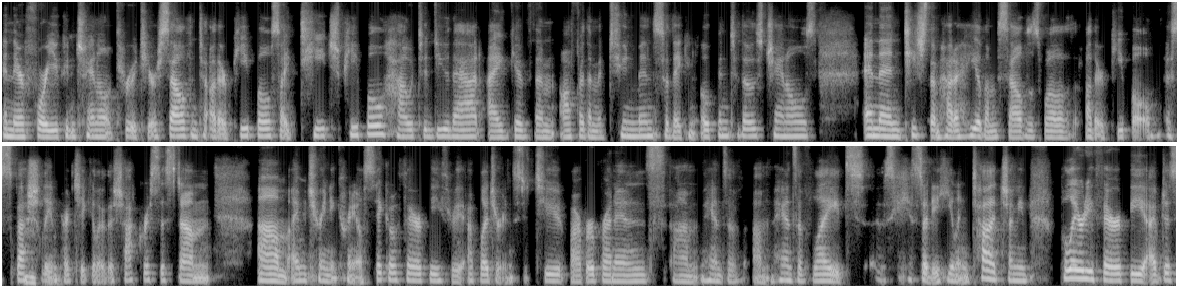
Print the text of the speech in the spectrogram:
And therefore, you can channel it through to yourself and to other people. So I teach people how to do that. I give them, offer them attunement so they can open to those channels and then teach them how to heal themselves as well as other people, especially mm-hmm. in particular the chakra system. Um, I'm training craniosacral therapy through the Upledger Institute, Barbara Brennan's um, Hands of um, Hands of Light, study healing touch. I mean, polarity therapy. I've just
